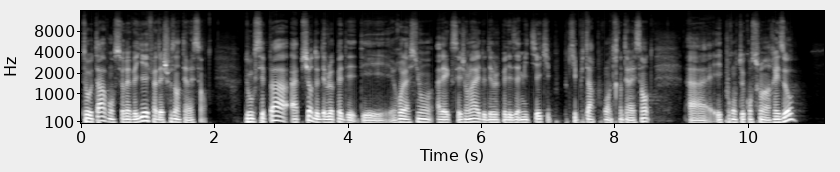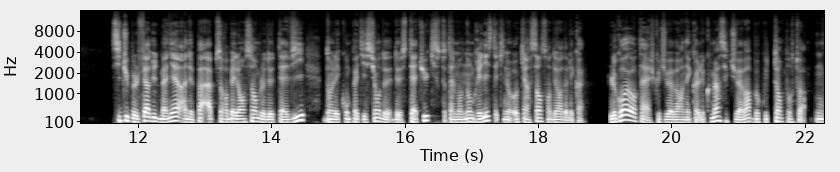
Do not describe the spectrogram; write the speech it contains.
tôt ou tard, vont se réveiller et faire des choses intéressantes. Donc, c'est pas absurde de développer des, relations avec ces gens-là et de développer des amitiés qui, qui plus tard pourront être intéressantes euh, et pourront te construire un réseau. Si tu peux le faire d'une manière à ne pas absorber l'ensemble de ta vie dans les compétitions de, de statuts qui sont totalement nombrilistes et qui n'ont aucun sens en dehors de l'école. Le gros avantage que tu vas avoir en école de commerce, c'est que tu vas avoir beaucoup de temps pour toi. Donc,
